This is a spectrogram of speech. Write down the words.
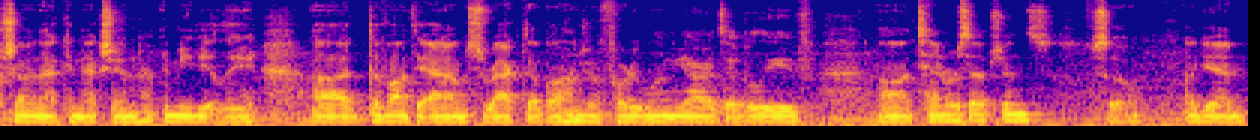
showing that connection immediately. Uh, Davante Adams racked up 141 yards, I believe, on 10 receptions. So again,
